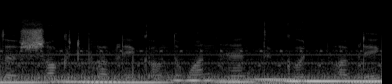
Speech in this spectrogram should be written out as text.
The shocked public on the one hand, the good public,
